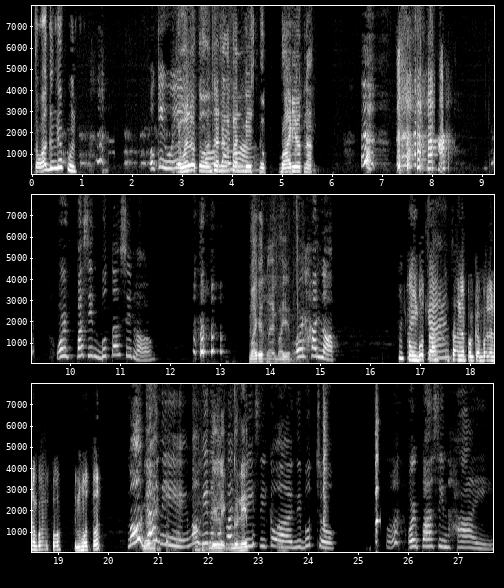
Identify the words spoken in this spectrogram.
Tawagan gapon. Okay, wait. Walo ko, Oh, unsa sa'yo na mo, fanbase ah. ko. Bayot na. Or pasin buta sila. Bayot na, eh, bayot. Or halap. Kung my buta, God. saan na pagkabalo na gwapo? Timuhuton? Mo gani! Mo gani Dili, na gunit. fanbase ko ah, ni Butchok. Or pasin high.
